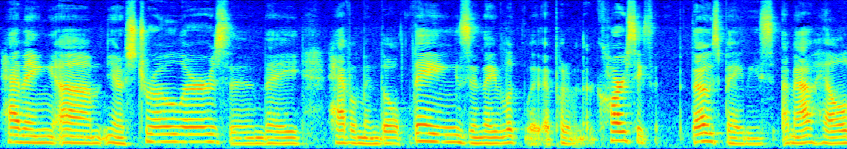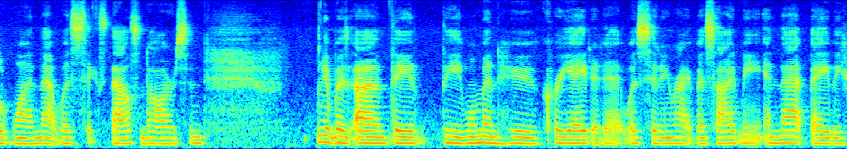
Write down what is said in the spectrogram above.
having um, you know strollers and they have them in little things and they look they put them in their car seats. Those babies. I mean, I held one that was six thousand dollars and it was uh, the the woman who created it was sitting right beside me and that baby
